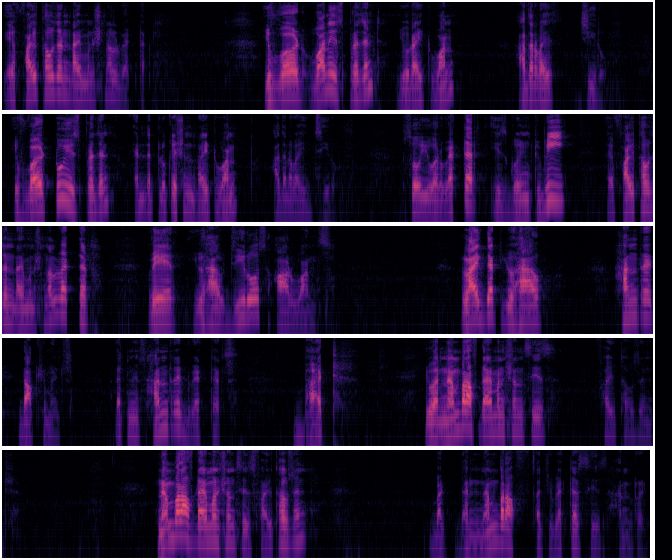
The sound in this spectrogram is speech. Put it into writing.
a 5000 dimensional vector. If word 1 is present you write 1 otherwise 0. If word 2 is present at that location write 1 otherwise 0. So, your vector is going to be a 5000 dimensional vector where you have zeros or ones. Like that you have 100 documents. That means 100 vectors, but your number of dimensions is 5000 number of dimensions is 5000 but the number of such vectors is 100.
